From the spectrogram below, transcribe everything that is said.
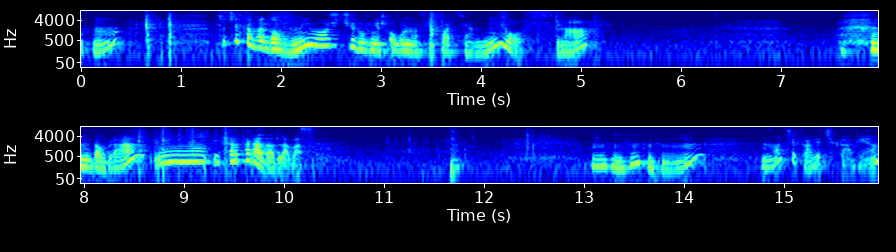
Mhm. Co ciekawego w miłości, również ogólna sytuacja miłosna. Dobra. Mm, I karta rada dla Was. No, ciekawie, ciekawie.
